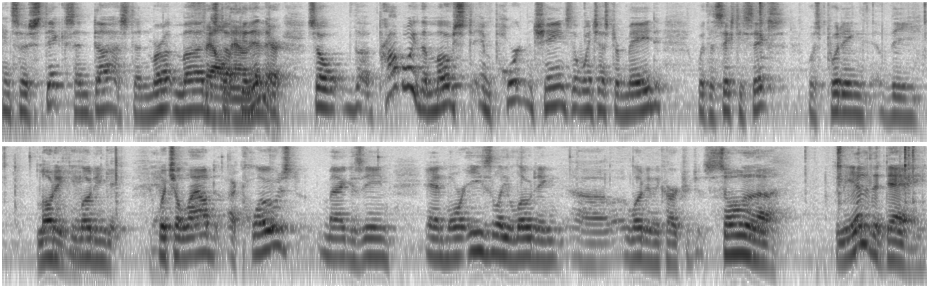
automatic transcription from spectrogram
and so sticks and dust and mud, mud and stuff get in in there. there. So the, probably the most important change that Winchester made with the 66 was putting the loading gate. loading gate, Yeah. which allowed a closed magazine and more easily loading uh, loading the cartridges. So the, in the end of the day,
